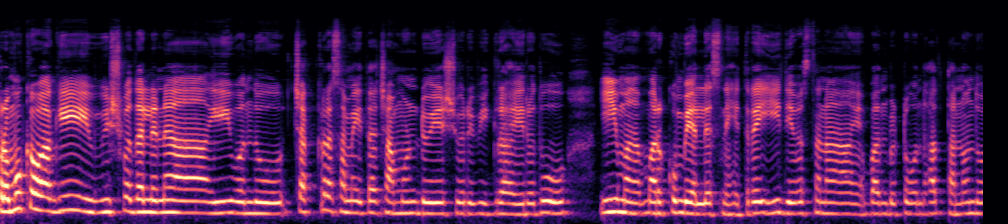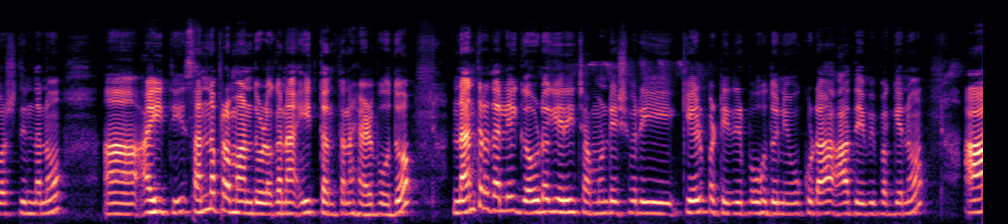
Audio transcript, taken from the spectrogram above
ಪ್ರಮುಖವಾಗಿ ವಿಶ್ವದಲ್ಲಿನ ಈ ಒಂದು ಚಕ್ರ ಸಮೇತ ಚಾಮುಂಡೇಶ್ವರಿ ವಿಗ್ರಹ ಇರೋದು ಈ ಮ ಮರಕುಂಬಿಯಲ್ಲೇ ಸ್ನೇಹಿತರೆ. ಈ ದೇವಸ್ಥಾನ ಬಂದ್ಬಿಟ್ಟು ಒಂದು ಹತ್ತು ಹನ್ನೊಂದು ವರ್ಷದಿಂದನೂ ಐತಿ. ಸಣ್ಣ ಪ್ರಮಾಣದೊಳಗನ ಇತ್ತಂತನ ಹೇಳ್ಬೋದು. ನಂತರದಲ್ಲಿ ಗೌಡಗೇರಿ ಚಾಮುಂಡೇಶ್ವರಿ ಕೇಳ್ಪಟ್ಟಿರಬಹುದು ನೀವು ಕೂಡ ಆ ದೇವಿ ಬಗ್ಗೆನೂ. ಆ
